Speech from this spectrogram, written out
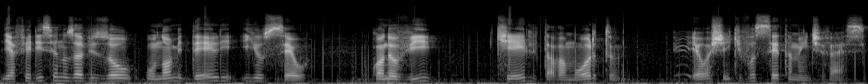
e a Felícia nos avisou o nome dele e o seu. Quando eu vi que ele estava morto, eu achei que você também tivesse.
